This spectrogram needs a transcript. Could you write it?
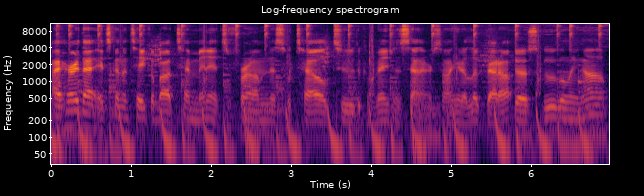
I heard that it's gonna take about 10 minutes from this hotel to the convention center, so I need to look that up. Just Googling up,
